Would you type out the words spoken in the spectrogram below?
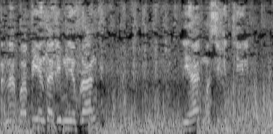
anak babi yang tadi menyeberang. Lihat masih kecil, kecil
